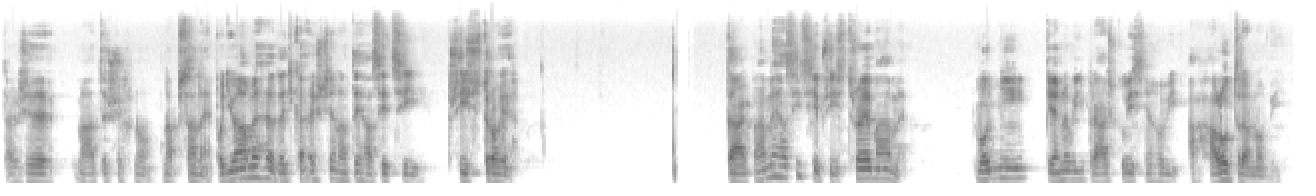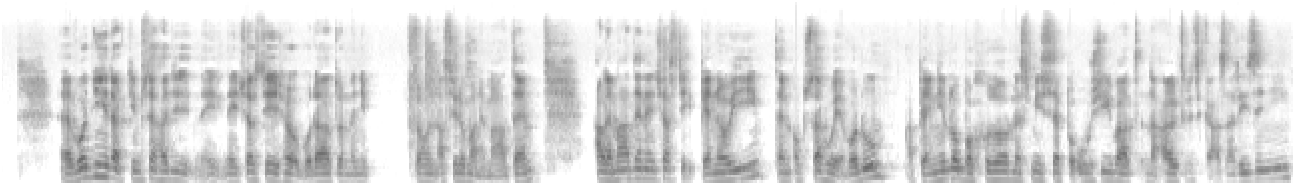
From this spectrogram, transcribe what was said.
takže máte všechno napsané. Podíváme se teďka ještě na ty hasicí přístroje. Tak, máme hasící přístroje, máme vodní, pěnový, práškový, sněhový a halotranový. Eh, vodní, tak tím se hadí nej, nejčastěji že voda, to není, toho asi doma nemáte, ale máte nejčastěji pěnový, ten obsahuje vodu a pěnidlo, bochodor nesmí se používat na elektrická zařízení.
